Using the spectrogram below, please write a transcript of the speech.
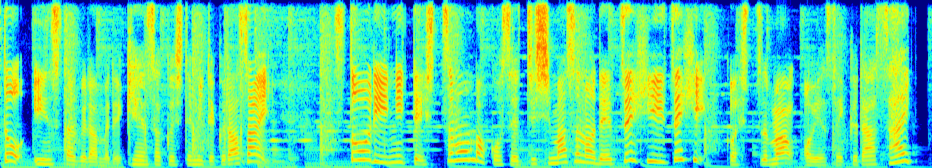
とインスタグラムで検索してみてください。ストーリーにて質問箱を設置しますのでぜひぜひご質問お寄せください。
